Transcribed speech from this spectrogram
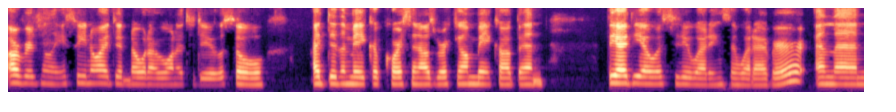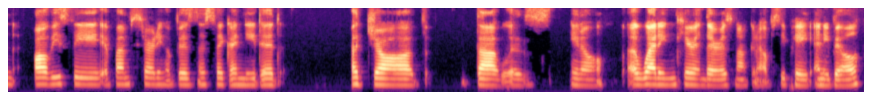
originally, so you know I didn't know what I wanted to do. So I did the makeup course and I was working on makeup and the idea was to do weddings and whatever. And then obviously if I'm starting a business, like I needed a job that was, you know, a wedding here and there is not gonna obviously pay any bill.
